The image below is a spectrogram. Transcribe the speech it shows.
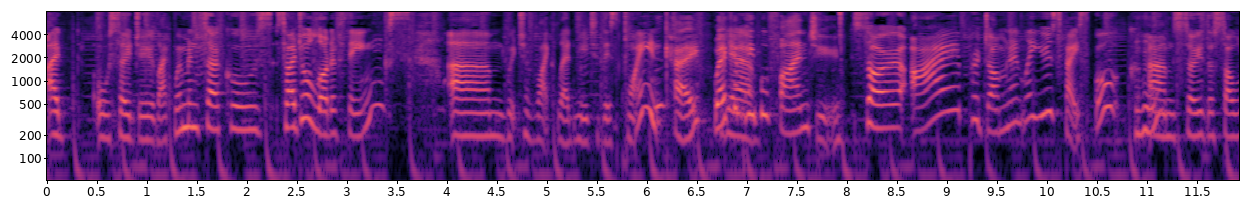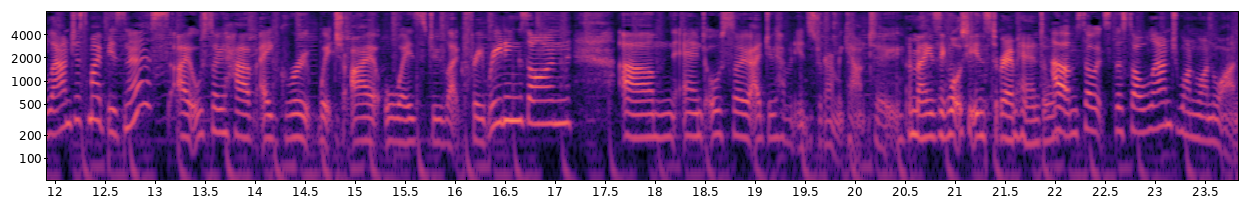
I also do like women's circles. So I do a lot of things. Um, which have like led me to this point. Okay. Where Yeah. can people find you? So I predominantly use Facebook. Um, so the Soul Lounge is my business. I also have a group which I always do like free readings on, um, and also I do have an Instagram account too. Amazing. What's your Instagram handle? Um, so it's the Soul Lounge one one one.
